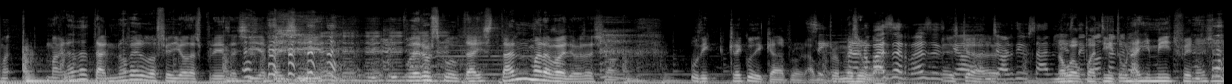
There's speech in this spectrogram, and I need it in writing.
Ma- M'agrada tant no haver-ho de fer jo després, així, afegit, i, i poder-ho escoltar. És tan meravellós, això. Ho dic, crec que ho dic cada programa, Sí, però però no igual. passa res, és que en Jordi ho sap, No ho heu patit un any i mig fent això.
